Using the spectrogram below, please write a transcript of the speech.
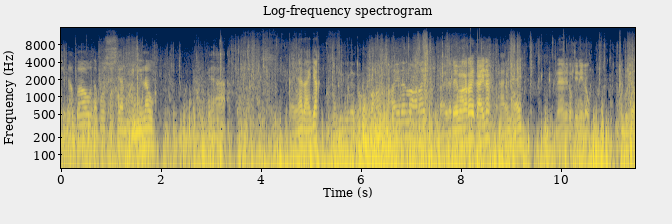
Sinabaw, tapos yan, pinilaw. Kaya, kain na tayo, Jack. Hindi na ito sa kainan mga karay. Kain na tayo mga katay, kain na. Kain, kain. Nayan itong kinilaw. Ako dito,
